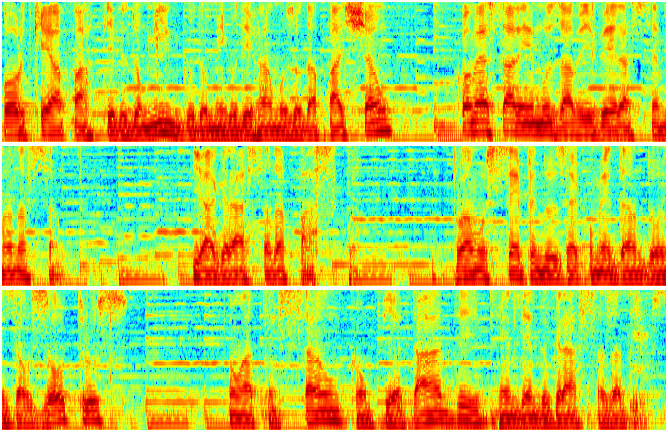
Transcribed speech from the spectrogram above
porque a partir de domingo, domingo de Ramos ou da Paixão, começaremos a viver a Semana Santa e a graça da Páscoa. Vamos sempre nos recomendando uns aos outros com atenção, com piedade, rendendo graças a Deus.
